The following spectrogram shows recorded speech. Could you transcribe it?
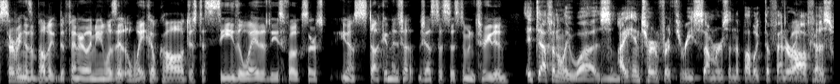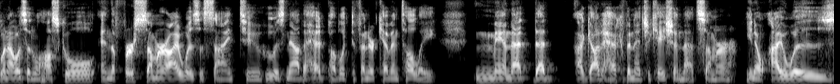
serving as a public defender. I mean, was it a wake up call just to see the way that these folks are, you know, stuck in the ju- justice system and treated? It definitely was. Mm. I interned for three summers in the public defender Oh, okay. office when I was in law school. And the first summer I was assigned to who is now the head public defender, Kevin Tully. Man, that that I got a heck of an education that summer. You know, I was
